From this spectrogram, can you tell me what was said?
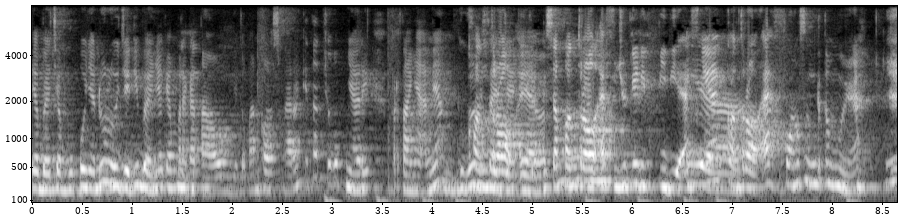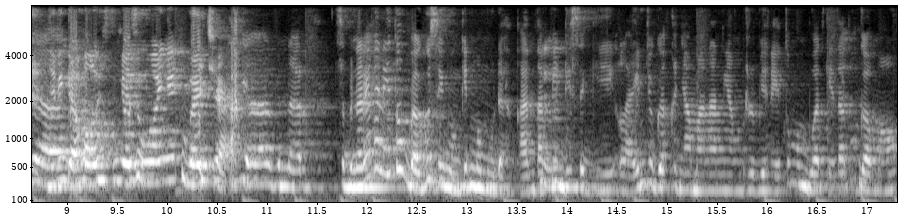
ya baca bukunya dulu jadi banyak yang mereka tahu gitu kan kalau sekarang kita cukup nyari pertanyaannya Google kontrol bisa ya jawab. bisa kontrol F juga di PDF Iya. nya kontrol F langsung ketemu ya Iya. jadi nggak holis nggak semuanya kebaca Iya benar. Sebenarnya kan itu bagus sih mungkin memudahkan, tapi di segi lain juga kenyamanan yang berlebihan itu membuat kita tuh gak mau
